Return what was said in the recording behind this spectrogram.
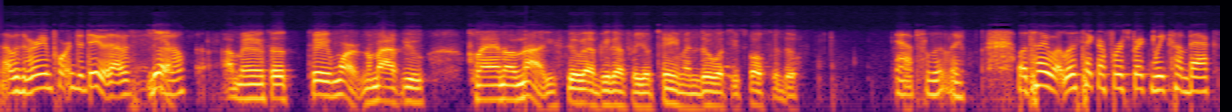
That was very important to do. That was, yeah. you know. I mean, it's a teamwork. No matter if you plan or not, you still got to be there for your team and do what you're supposed to do. Absolutely. Well, I'll tell you what, let's take our first break. When we come back,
